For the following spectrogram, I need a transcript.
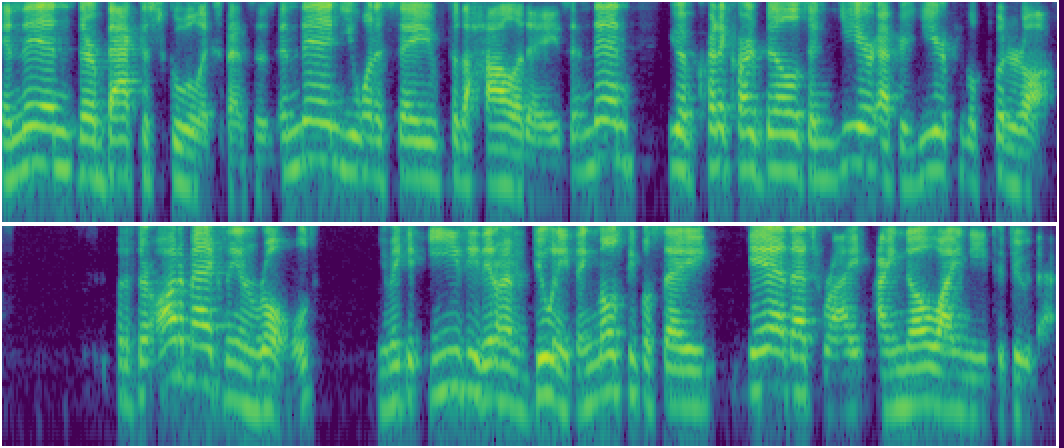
And then they're back to school expenses. And then you want to save for the holidays. And then you have credit card bills, and year after year, people put it off. But if they're automatically enrolled, you make it easy. They don't have to do anything. Most people say, yeah, that's right. I know I need to do that.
